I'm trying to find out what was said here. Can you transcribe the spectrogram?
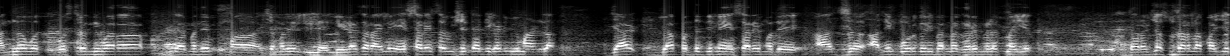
अन्न व वस्त्र निवारा त्यामध्ये याच्यामध्ये लि- लिहिण्याचं राहिलं एस आर एचा विषय त्या ठिकाणी मी मांडला. ज्या ज्या पद्धतीने एस आर ए मध्ये आज अनेक गोरगरिबांना घरं मिळत नाहीयेत दर्जा सुधारला पाहिजे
